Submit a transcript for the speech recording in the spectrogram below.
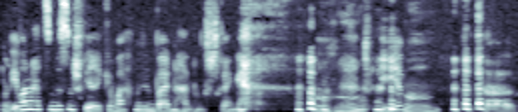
Und Ivan hat es ein bisschen schwierig gemacht mit den beiden Handlungssträngen. Mhm, eben, total.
